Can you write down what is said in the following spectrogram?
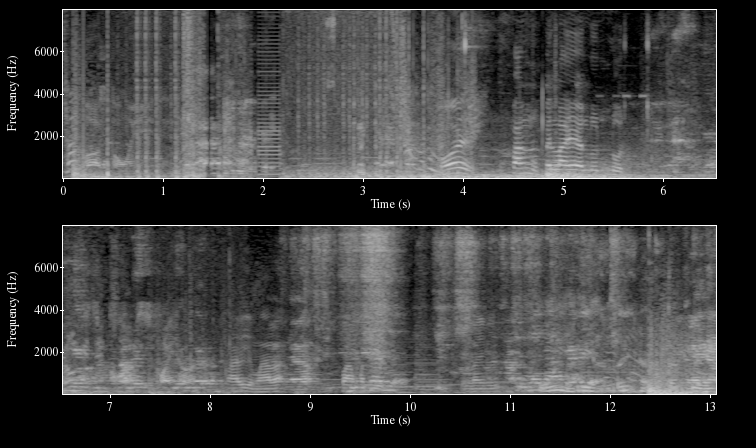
Tar- โอ้ย ฟังหนูเป็นไรอะหลุดหลุดมาพี่มาแล้วฟังมันเป็นไรไหมเอ้ยหันตะเกียบ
